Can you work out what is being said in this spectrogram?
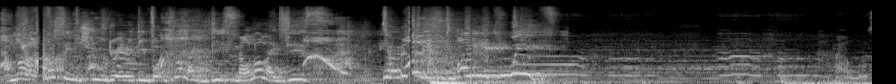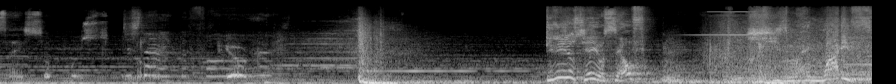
I'm not, I'm not saying you shouldn't do anything, but it's not like this now, not like this. Yeah, wait, wait, wait. How was I supposed to? Just like before. Did you just hear yourself? She's my wife.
